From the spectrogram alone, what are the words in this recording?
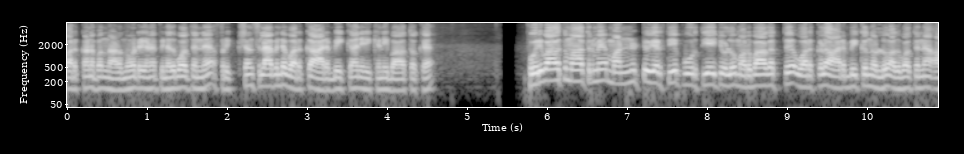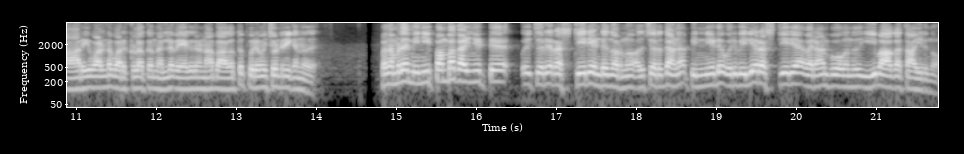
വർക്കാണ് ഇപ്പം നടന്നുകൊണ്ടിരിക്കുന്നത്. പിന്നെ അതുപോലെ തന്നെ ഫ്രിക്ഷൻ സ്ലാബിന്റെ വർക്ക് ആരംഭിക്കാനിരിക്കണം ഈ ഭാഗത്തൊക്കെ. ഇപ്പോൾ ഒരു ഭാഗത്ത് മാത്രമേ മണ്ണിട്ട് ഉയർത്തി പൂർത്തിയായിട്ടുള്ളൂ. മറുഭാഗത്ത് വർക്കുകൾ ആരംഭിക്കുന്നുള്ളൂ. അതുപോലെ തന്നെ ആറിവാളിന്റെ വർക്കുകളൊക്കെ നല്ല വേഗതയാണ് ആ ഭാഗത്ത് പുരോഗമിച്ചുകൊണ്ടിരിക്കുന്നത് ഇപ്പോൾ നമ്മൾ മിനി പമ്പ കഴിഞ്ഞിട്ട് ഒരു ചെറിയ റെസ്റ്റ് ഏരിയ ഉണ്ടെന്ന് പറഞ്ഞു. അത് ചെറുതാണ്. പിന്നീട് ഒരു വലിയ റെസ്റ്റ് ഏരിയ വരാൻ പോകുന്നത് ഈ ഭാഗത്തായിരുന്നു.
